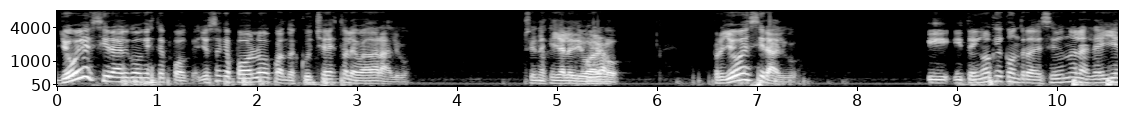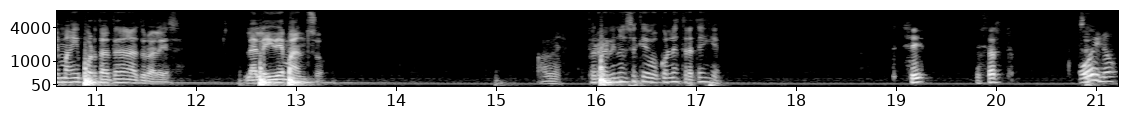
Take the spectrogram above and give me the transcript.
Yo voy a decir algo en este podcast. Yo sé que Pablo cuando escuche esto le va a dar algo. Si no es que ya le dio algo. Pero yo voy a decir algo. Y, y tengo que contradecir una de las leyes más importantes de la naturaleza. La ley de Manso. A ver. Ferrari no se equivocó en la estrategia. Sí, exacto. Hoy no.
